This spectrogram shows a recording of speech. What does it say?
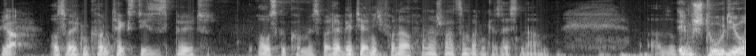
ja, Aus welchem Kontext dieses Bild rausgekommen ist, weil der wird ja nicht von einer, von einer schwarzen Wand gesessen haben. Also, im Studio.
